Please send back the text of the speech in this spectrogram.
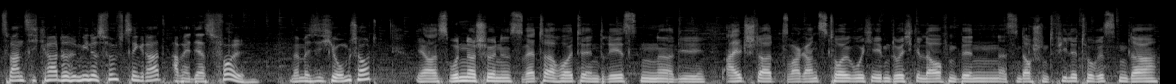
20 Grad oder minus 15 Grad, aber der ist voll, wenn man sich hier umschaut. Ja, es ist wunderschönes Wetter heute in Dresden. Die Altstadt war ganz toll, wo ich eben durchgelaufen bin. Es sind auch schon viele Touristen da.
